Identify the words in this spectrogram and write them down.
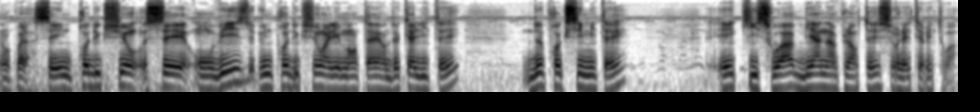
Donc voilà, c'est une production, on vise une production alimentaire de qualité, de proximité et qui soit bien implantée sur les territoires.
